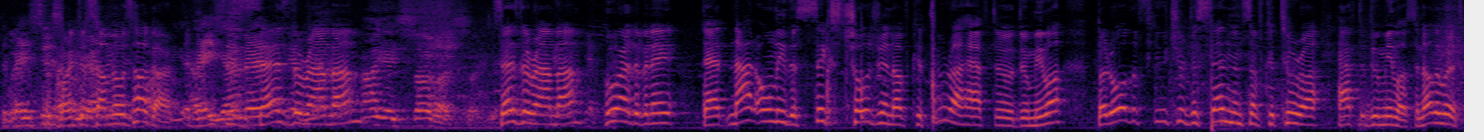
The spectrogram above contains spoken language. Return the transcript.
The basis. According to some, it was Hagar. The basis. Says the Rambam. Says the Rambam, who are the Bnei that not only the six children of Keturah have to do Mila, but all the future descendants of Keturah have to do Mila. So in other words,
